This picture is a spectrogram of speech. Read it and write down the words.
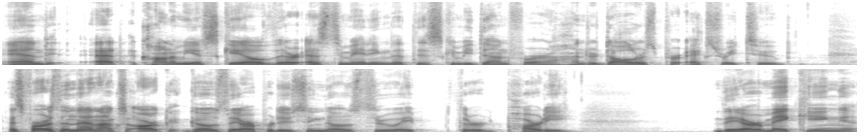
And at economy of scale, they're estimating that this can be done for $100 per X ray tube. As far as the Nanox Arc goes, they are producing those through a third party. They are making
